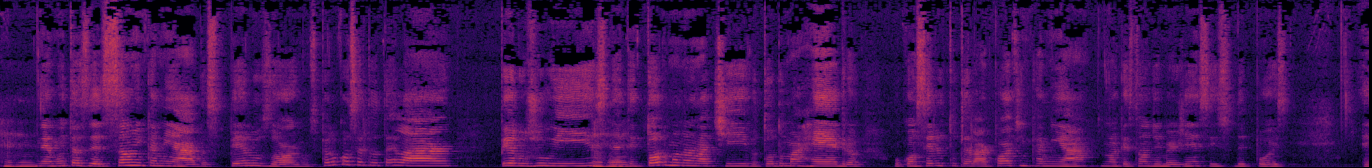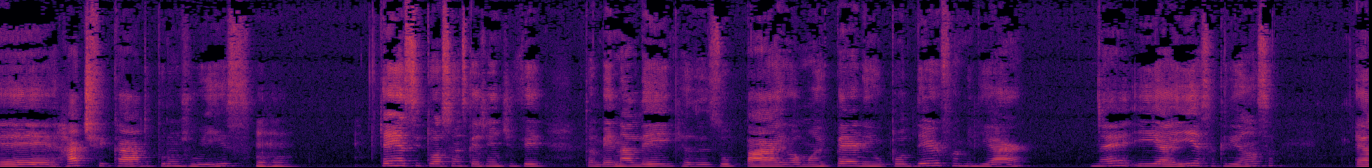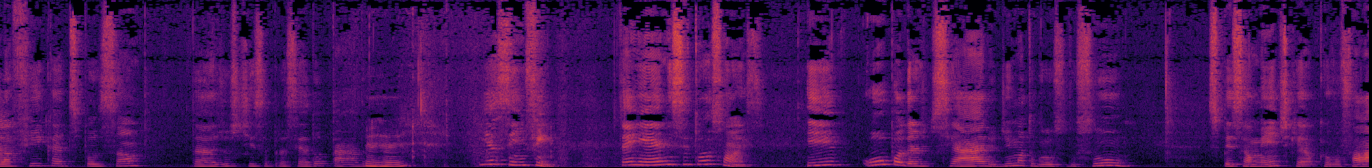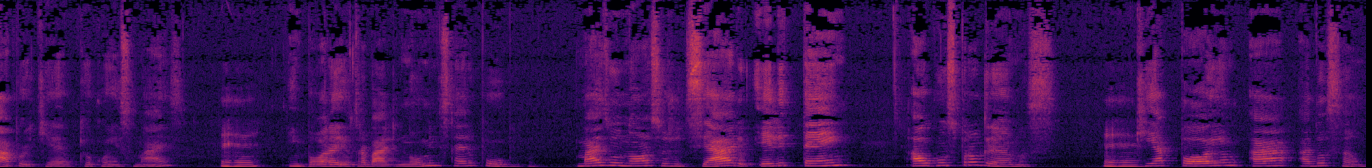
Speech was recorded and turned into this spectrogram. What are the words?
Uhum. Né, muitas vezes são encaminhadas pelos órgãos, pelo Conselho Tutelar, pelo juiz, né, uhum. né, tem toda uma normativa, toda uma regra. O Conselho Tutelar pode encaminhar numa questão de emergência, isso depois é ratificado por um juiz. Uhum. Tem as situações que a gente vê também na lei, que às vezes o pai ou a mãe perdem o poder familiar, né? E aí essa criança ela fica à disposição da justiça para ser adotada. Uhum. E assim, enfim, tem N situações. E o Poder Judiciário de Mato Grosso do Sul, especialmente, que é o que eu vou falar, porque é o que eu conheço mais, uhum. embora eu trabalhe no Ministério Público, mas o nosso judiciário, ele tem alguns programas uhum. que apoiam a adoção.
